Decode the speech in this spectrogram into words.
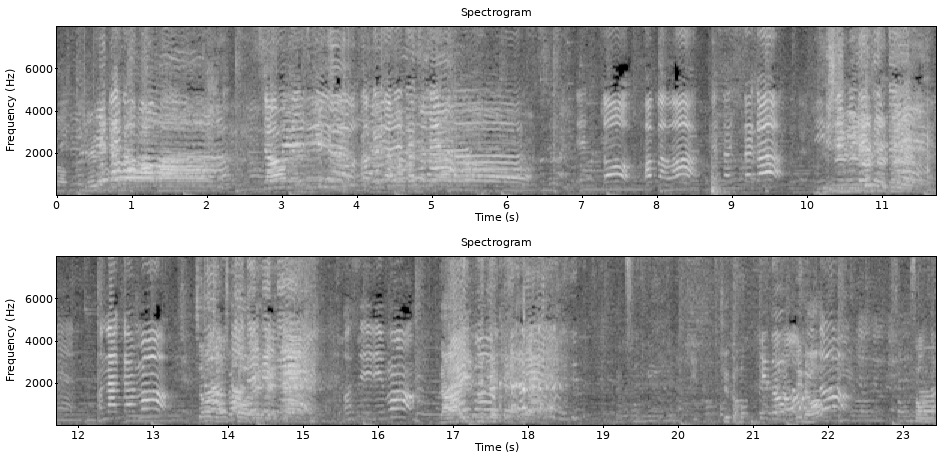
人えーっとえー、どうも面チームお疲れ様でしたえっとパパは優しさがにじみ出ててお腹もちょっと出ててお尻もだいぶ出ててけどけどけどそんな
